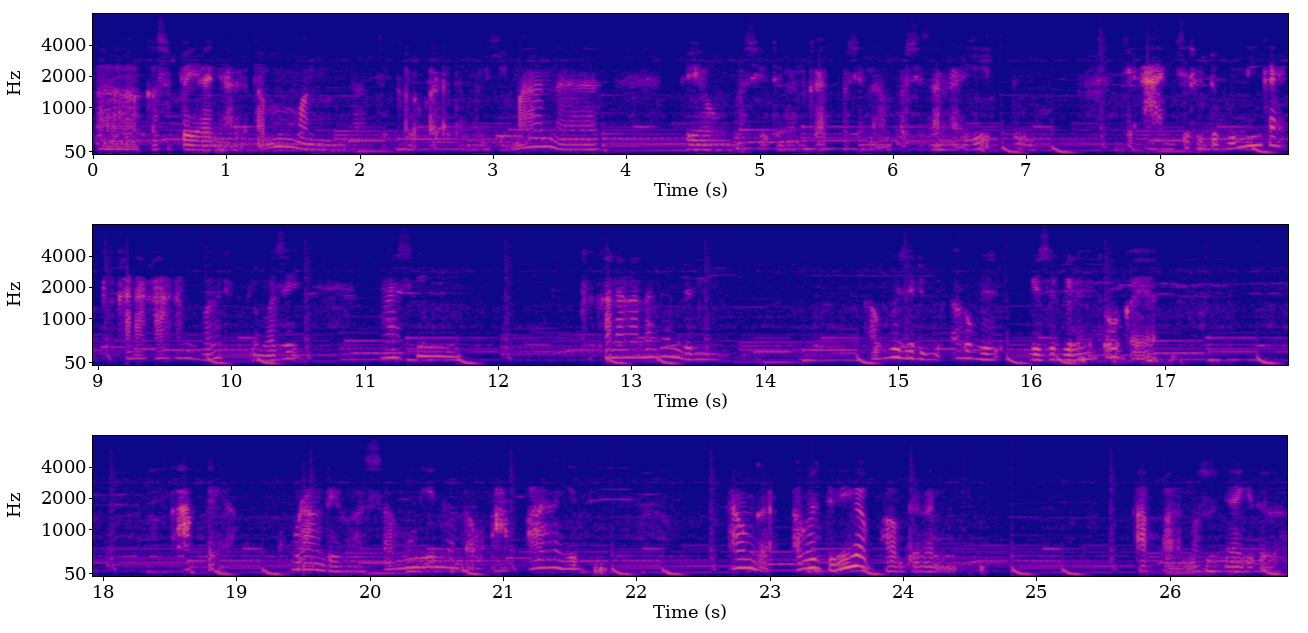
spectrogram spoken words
uh, kesepiannya. Teman nanti kalau ada teman gimana? Bingung masih dengan kayak percintaan percintaan kayak gitu. Kayak anjir hidup ini kayak kekanak-kanakan banget gitu masih masih kekanak-kanakan dan aku bisa aku bisa, bisa bilang itu kayak apa ya kurang dewasa mungkin atau apa gitu aku nggak aku sendiri nggak paham dengan apa maksudnya gitu loh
